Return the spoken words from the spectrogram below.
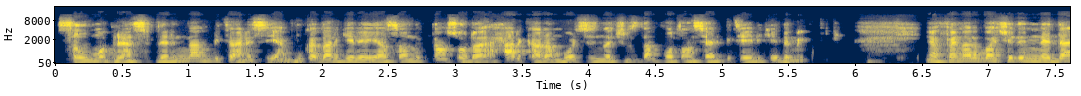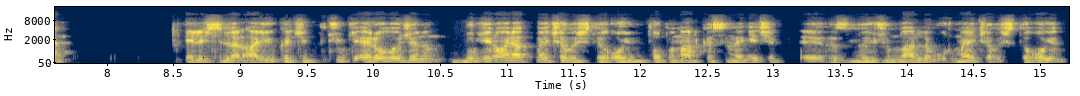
savunma prensiplerinden bir tanesi. Yani bu kadar geriye yaslandıktan sonra her karambol sizin açınızdan potansiyel bir tehlike demektir. Ya Fenerbahçe'de neden eleştiriler ayyuka çıktı. Çünkü Erol Hoca'nın bugün oynatmaya çalıştığı oyun, topun arkasına geçip e, hızlı hücumlarla vurmaya çalıştığı oyun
